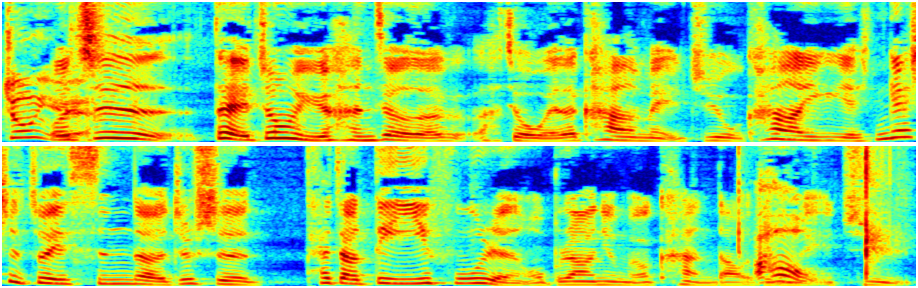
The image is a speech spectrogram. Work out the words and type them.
终于。我是对，终于很久的久违的看了美剧，我看了一个也应该是最新的，就是它叫《第一夫人》，我不知道你有没有看到这个美剧。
